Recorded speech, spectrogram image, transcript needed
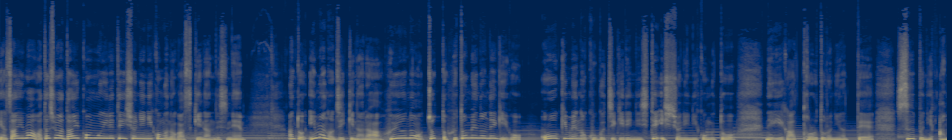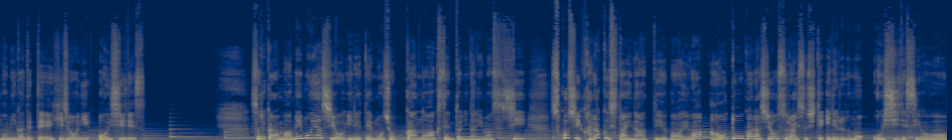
野菜は私は大根を入れて一緒に煮込むのが好きなんですね。あと今の時期なら冬のちょっと太めのネギを大きめの小口切りにして一緒に煮込むとネギがトロトロになってスープに甘みが出て非常に美味しいです。それから豆もやしを入れても食感のアクセントになりますし少し辛くしたいなっていう場合は青唐辛子をスライスして入れるのも美味しいですよ。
